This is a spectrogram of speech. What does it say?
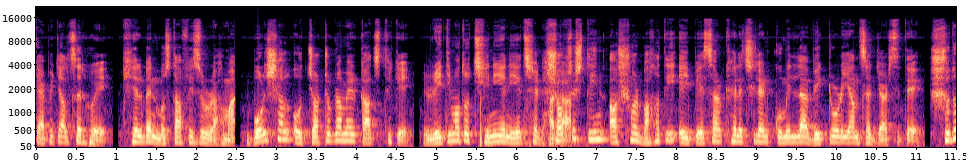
ক্যাপিটালসের হয়ে খেলবেন মুস্তাফিজুর রহমান। বরিশাল ও চট্টগ্রামের কাছ থেকে রীতিমতো ছিনিয়ে নিয়েছে ঢাকা। সবশেষ তিন আসর বাহাতি এই পেসার খেলেছিলেন কুমিল্লা ভিক্টোরিয়ান্সের জার্সিতে। শুধু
